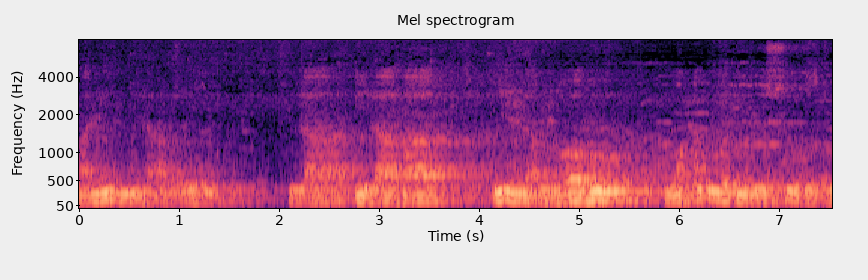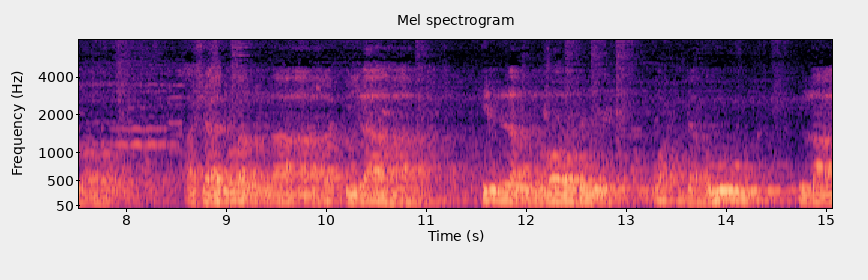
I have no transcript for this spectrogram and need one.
আলিয়্যিল আযীম লা ইলাহা ইল্লাল্লাহু মুহাম্মাদুর রাসূলুল্লাহ আশহাদু আল লা ইলাহা ইল্লাল্লাহু ওয়াহদাহু লা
